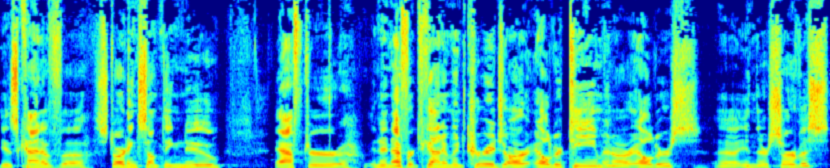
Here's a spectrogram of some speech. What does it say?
is kind of uh, starting something new. After, in an effort to kind of encourage our elder team and our elders uh, in their service,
